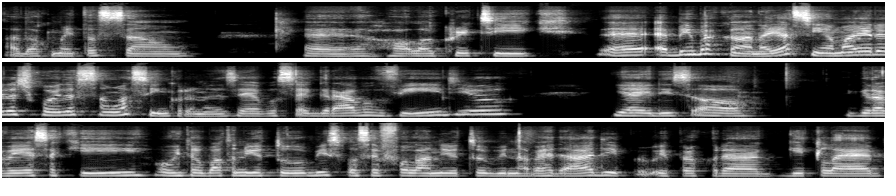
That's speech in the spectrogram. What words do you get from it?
A documentação, é, rola o critique. É, é, bem bacana. E assim, a maioria das coisas são assíncronas. É você grava o vídeo e aí diz, ó, oh, gravei essa aqui, ou então bota no YouTube, se você for lá no YouTube, na verdade, e procurar GitLab,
